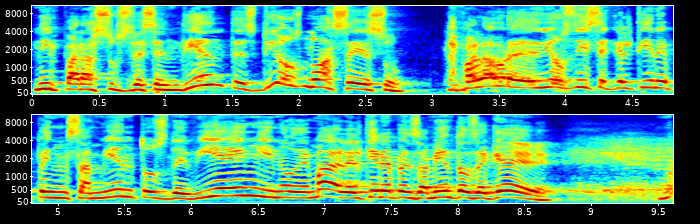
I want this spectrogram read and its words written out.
ni para sus descendientes. Dios no hace eso. La palabra de Dios dice que Él tiene pensamientos de bien y no de mal. Él tiene pensamientos de qué? No,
